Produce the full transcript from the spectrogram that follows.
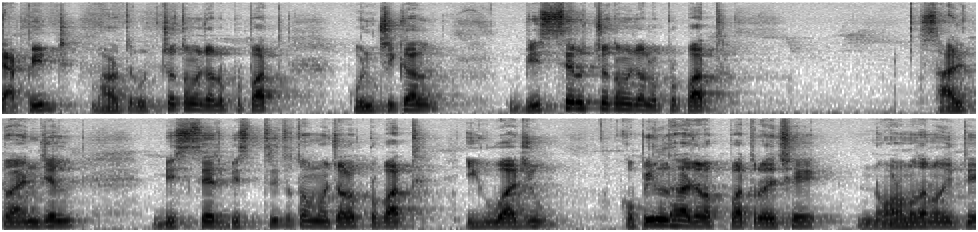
র্যাপিড ভারতের উচ্চতম জলপ্রপাত। কুঞ্চিকাল, বিশ্বের উচ্চতম জলপ্রপাত। সাল্টো অ্যাঞ্জেল বিশ্বের বিস্তৃততম জলপ্রপাত। ইগুয়াজু কপিলধারা জলপ্রপাত রয়েছে নর্মদা নদীতে,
